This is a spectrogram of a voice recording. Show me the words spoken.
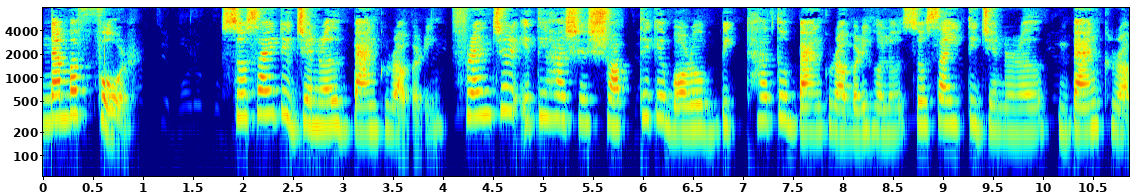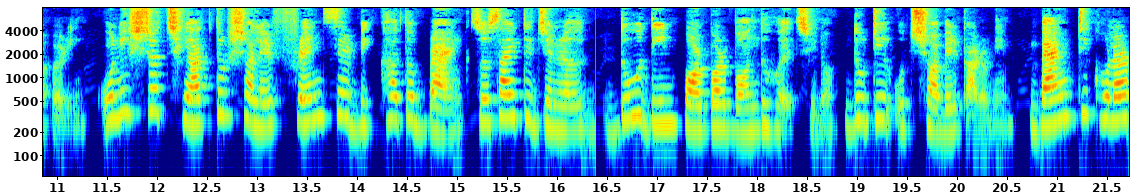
Number four, Societe Generale bank robbery. ফ্রেঞ্চের ইতিহাসের সব থেকে বড় বিখ্যাত ব্যাংক রবারি হল সোসাইটি জেনারেল ব্যাংক রবারি। উনিশশো ছিয়াত্তর সালের ফ্রেন্সের বিখ্যাত ব্যাংক সোসাইটি জেনারেল দু দিন পরপর বন্ধ হয়েছিল দুটি উৎসবের কারণে। ব্যাংকটি খোলার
